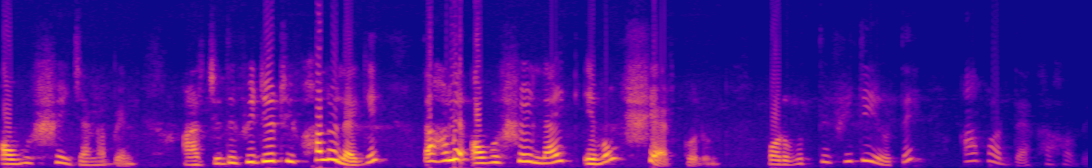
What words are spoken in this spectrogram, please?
অবশ্যই জানাবেন। আর যদি ভিডিওটি ভালো লাগে, তাহলে অবশ্যই লাইক এবং শেয়ার করুন। পরবর্তী ভিডিওতে আবার দেখা হবে।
